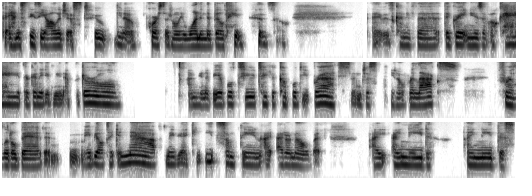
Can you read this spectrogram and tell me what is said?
the anesthesiologist who you know of course there's only one in the building and so it was kind of the the great news of okay they're going to give me an epidural. I'm going to be able to take a couple deep breaths and just you know relax for a little bit. And maybe i'll take a nap. Maybe i can eat something. I, I don't know but i i need i need this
